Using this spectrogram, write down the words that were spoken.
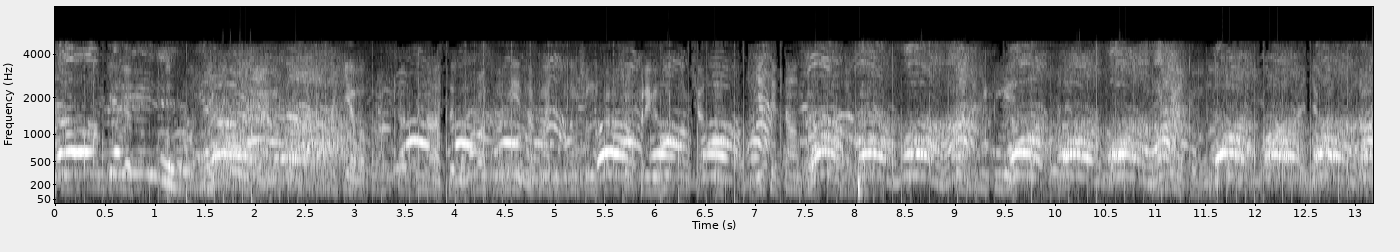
Слава Україні! вопрос координации, вопрос в знаете, потому что ну хорошо привезут вам сейчас там 10 танков, Допомога! у них есть. Нету у нас. Да,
